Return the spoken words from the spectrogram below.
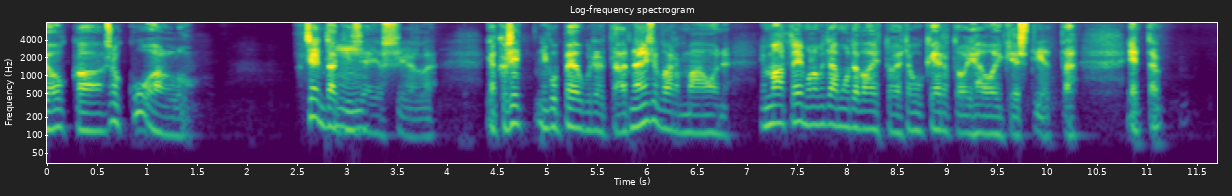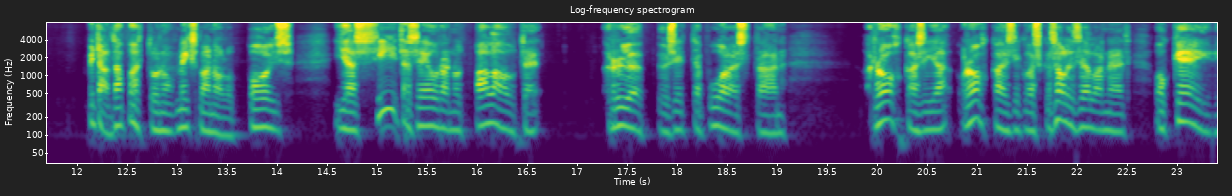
dokaa, se on kuollut. Sen takia mm. se ei ole siellä. Ja sitten niin peukutetaan, että näin se varmaan on – niin mä ajattelin, ei mulla mitään muuta vaihtoehtoa kuin kertoa ihan oikeasti, että, että mitä on tapahtunut, miksi mä oon ollut pois. Ja siitä seurannut palaute ryöppy sitten puolestaan rohkaisi, ja, rohkaisi, koska se oli sellainen, että okei,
